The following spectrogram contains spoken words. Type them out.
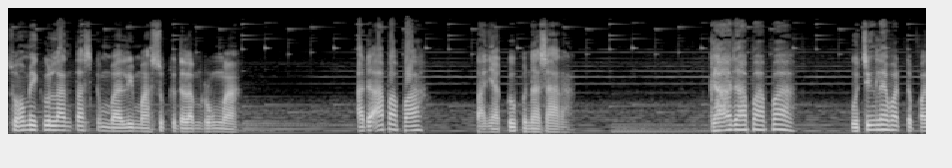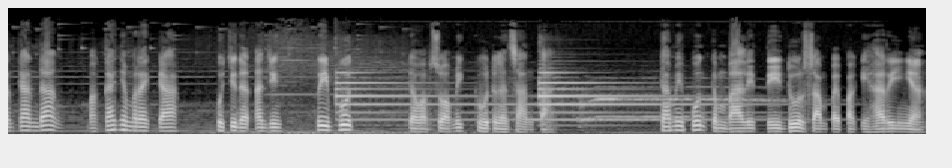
Suamiku lantas kembali masuk ke dalam rumah. Ada apa, Pak? Tanyaku penasaran. Gak ada apa-apa. Kucing lewat depan kandang, makanya mereka, kucing dan anjing, ribut. Jawab suamiku dengan santai. Kami pun kembali tidur sampai pagi harinya.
